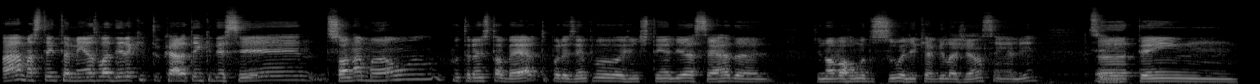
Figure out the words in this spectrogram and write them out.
Ah, mas tem também as ladeiras que o cara tem que descer só na mão, com o trânsito aberto. Por exemplo, a gente tem ali a Serra da, de Nova Roma do Sul, ali, que é a Vila Jansen ali. Ah, tem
